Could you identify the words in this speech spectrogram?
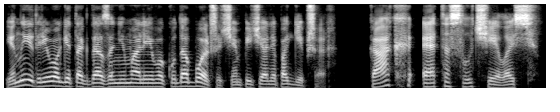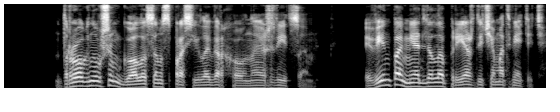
иные тревоги тогда занимали его куда больше, чем печали погибших. «Как это случилось?» Дрогнувшим голосом спросила Верховная Жрица. Вин помедлила, прежде чем ответить.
